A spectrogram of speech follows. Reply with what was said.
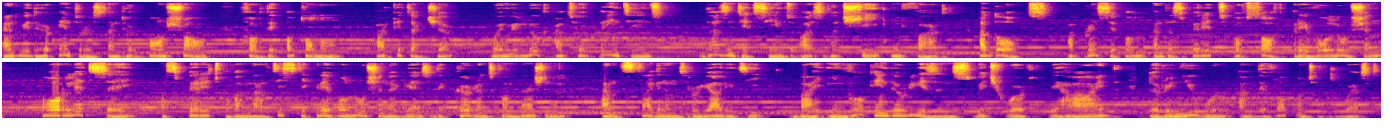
and with her interest and her penchant for the Ottoman architecture, when we look at her paintings, doesn't it seem to us that she, in fact, adopts a principle and a spirit of soft revolution, or let's say, spirit of an artistic revolution against the current conventional and stagnant reality by invoking the reasons which were behind the renewal and development of the West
